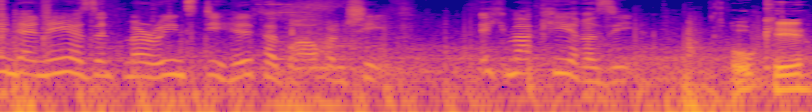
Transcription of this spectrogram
In der Nähe sind Marines, die Hilfe brauchen, Chief. Ich markiere sie. Okay.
